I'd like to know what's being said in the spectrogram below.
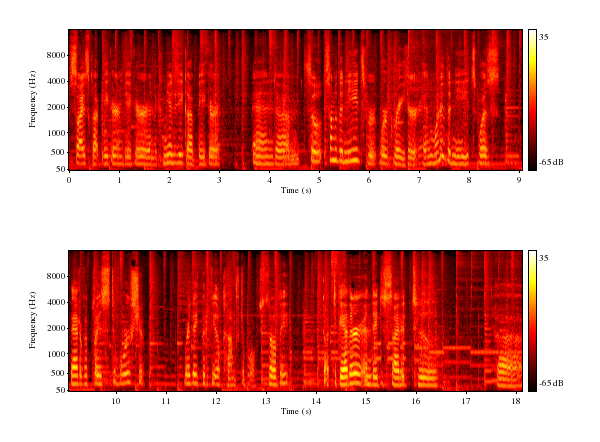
size got bigger and bigger, and the community got bigger. And um, so some of the needs were, were greater. And one of the needs was that of a place to worship where they could feel comfortable. So they got together and they decided to uh,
